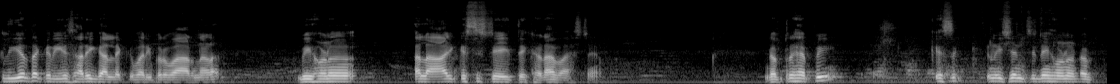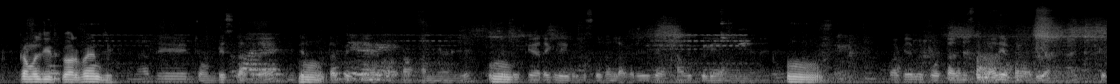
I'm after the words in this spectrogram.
ਕਲੀਅਰ ਤਾਂ ਕਰੀਏ ਸਾਰੀ ਗੱਲ ਇੱਕ ਵਾਰੀ ਪਰਿਵਾਰ ਨਾਲ, ਵੀ ਹੁਣ ਇਲਾਜ ਕਿਸ ਸਟੇਜ ਤੇ ਖੜਾ ਵਾ ਇਸ ਟਾਈਮ ਡਾਕਟਰ ਹੈਪੀ ਕਿਸ ਕੰਡੀਸ਼ਨ ਚ ਨੇ ਹੁਣ ਡਾਕਟਰ ਕਮਲਜੀਤ ਕੌਰ ਭੈਣ ਜੀ? ਉਹਨਾਂ ਦੇ ਜੌਂਡਿਸ ਲੱਗ ਰਿਹਾ ਹੈ ਜਿਹਦੇ ਰਿਪੋਰਟਾਂ ਭੇਜੀਆਂ ਨੇ ਰਿਪੋਰਟਾਂ ਆਈਆਂ ਨੇ ਉਹ ਕਹਿ ਰਹੇ ਕਿ ਲੀਵਰ ਦੀ ਸੋਜਨ ਲੱਗ ਰਹੀ ਹੈ ਅੱਖਾਂ ਵੀ ਪੀਲੀਆਂ ਹੋਈਆਂ ਨੇ। ਹੂੰ। ਬਾਕੀ ਇਹ ਰਿਪੋਰਟਾਂ ਦੇ ਬਾਅਦ ਹੀ ਆਪਾਂ ਆਈਡੀਆ ਹੋਣਾ ਹੈ ਕਿ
